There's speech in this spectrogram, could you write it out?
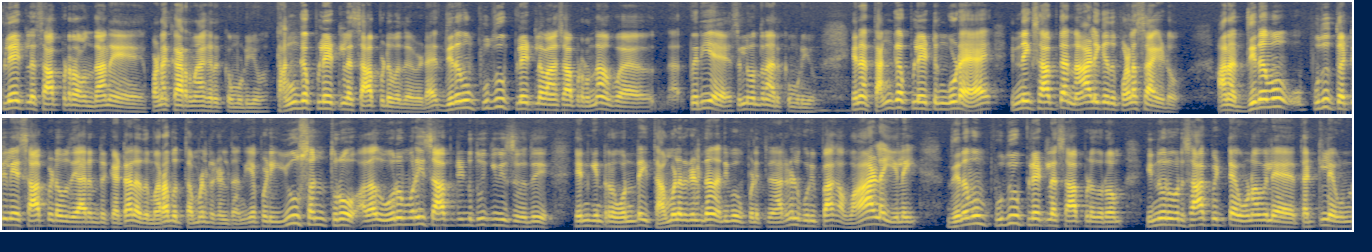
பிளேட்டில் சாப்பிட்றவன் தானே பணக்காரனாக இருக்க முடியும். தங்க பிளேட்டில் சாப்பிடுவதை விட தினமும் புது பிளேட்டில் வாங்க சாப்பிட்றவன் தான் பெரிய செல்வந்தனாக இருக்க முடியும். ஏன்னா தங்க பிளேட்டும் கூட இன்றைக்கி சாப்பிட்டா நாளைக்கு அது பழசாயிடும். ஆனால் தினமும் புது தட்டிலே சாப்பிடுவது யார் என்று கேட்டால் அது மரபு தமிழர்கள் தான். எப்படி யூஸ் அண்ட் த்ரோ அதாவது ஒரு முறை சாப்பிட்டுட்டு தூக்கி வீசுவது என்கின்ற ஒன்றை தமிழர்கள் தான் அறிமுகப்படுத்தினார்கள். குறிப்பாக வாழை இலை தினமும் புது பிளேட்டில் சாப்பிடுகிறோம். இன்னொருவர் சாப்பிட்ட உணவில் தட்டிலே உண்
